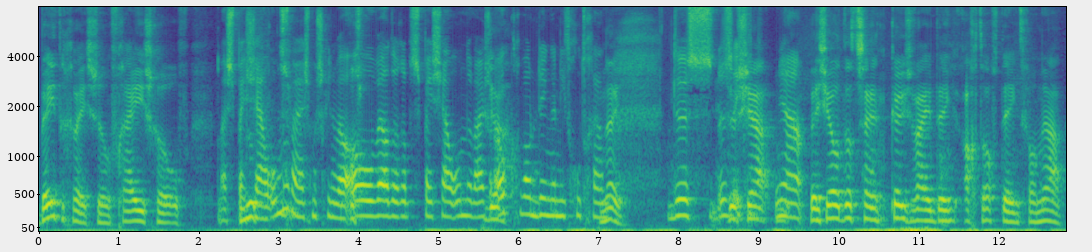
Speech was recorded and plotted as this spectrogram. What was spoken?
beter geweest. Zo'n vrije school of Maar speciaal onderwijs misschien wel. Of- Alhoewel er op speciaal onderwijs Ja. ook gewoon dingen niet goed gaan. nee. Dus, dus, Dus ik- ja, ja. Weet je wel, dat zijn keuzes waar je denk, achteraf denkt van ja,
